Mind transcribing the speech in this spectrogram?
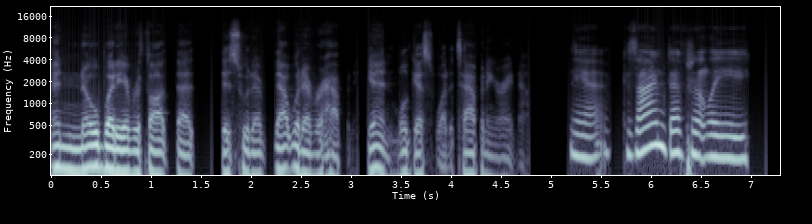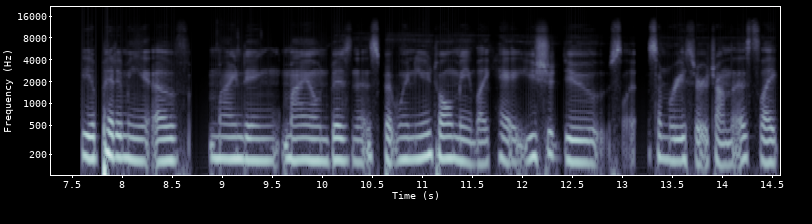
and nobody ever thought that this would ever that would ever happen again. Well, guess what? It's happening right now. Yeah, because I'm definitely the epitome of minding my own business. But when you told me, like, hey, you should do some research on this, like,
